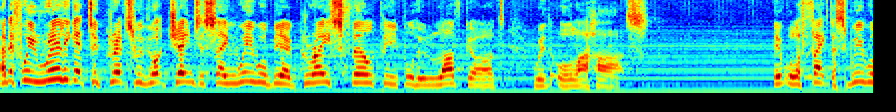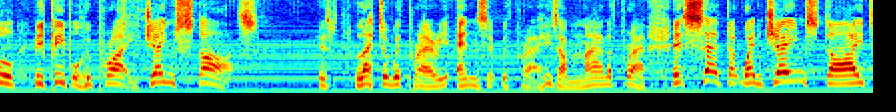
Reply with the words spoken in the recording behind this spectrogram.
And if we really get to grips with what James is saying, we will be a grace filled people who love God with all our hearts. It will affect us. We will be people who pray. James starts his letter with prayer, he ends it with prayer. He's a man of prayer. It's said that when James died,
